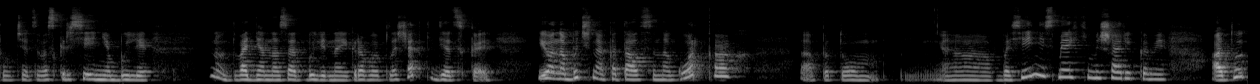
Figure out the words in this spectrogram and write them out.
получается, в воскресенье были ну, два дня назад были на игровой площадке детской, и он обычно катался на горках, а потом в бассейне с мягкими шариками, а тут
